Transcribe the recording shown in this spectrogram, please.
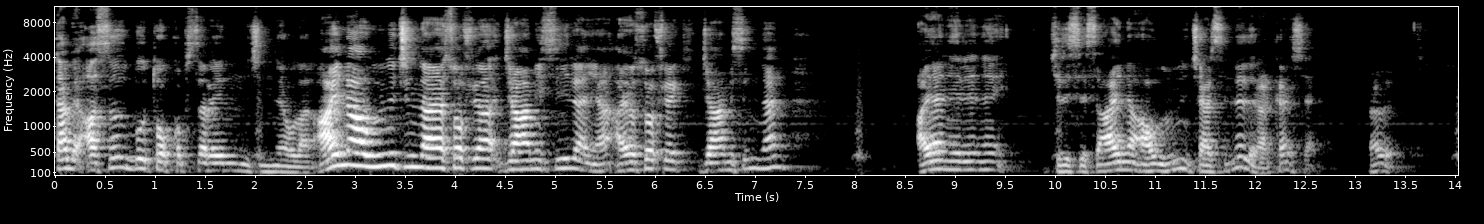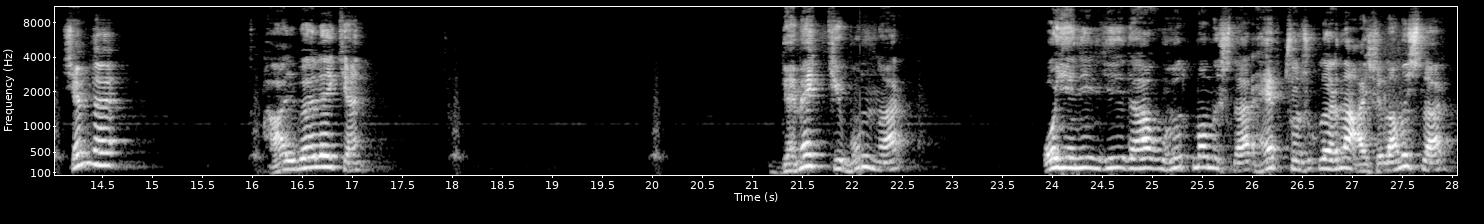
tabi asıl bu Topkapı Sarayı'nın içinde olan aynı avlunun içinde Ayasofya camisiyle ya Ayasofya camisinden Aya Nerini Kilisesi aynı avlunun içerisindedir arkadaşlar. Tabi. Şimdi hal böyleyken demek ki bunlar o yenilgiyi daha unutmamışlar. Hep çocuklarına aşılamışlar.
